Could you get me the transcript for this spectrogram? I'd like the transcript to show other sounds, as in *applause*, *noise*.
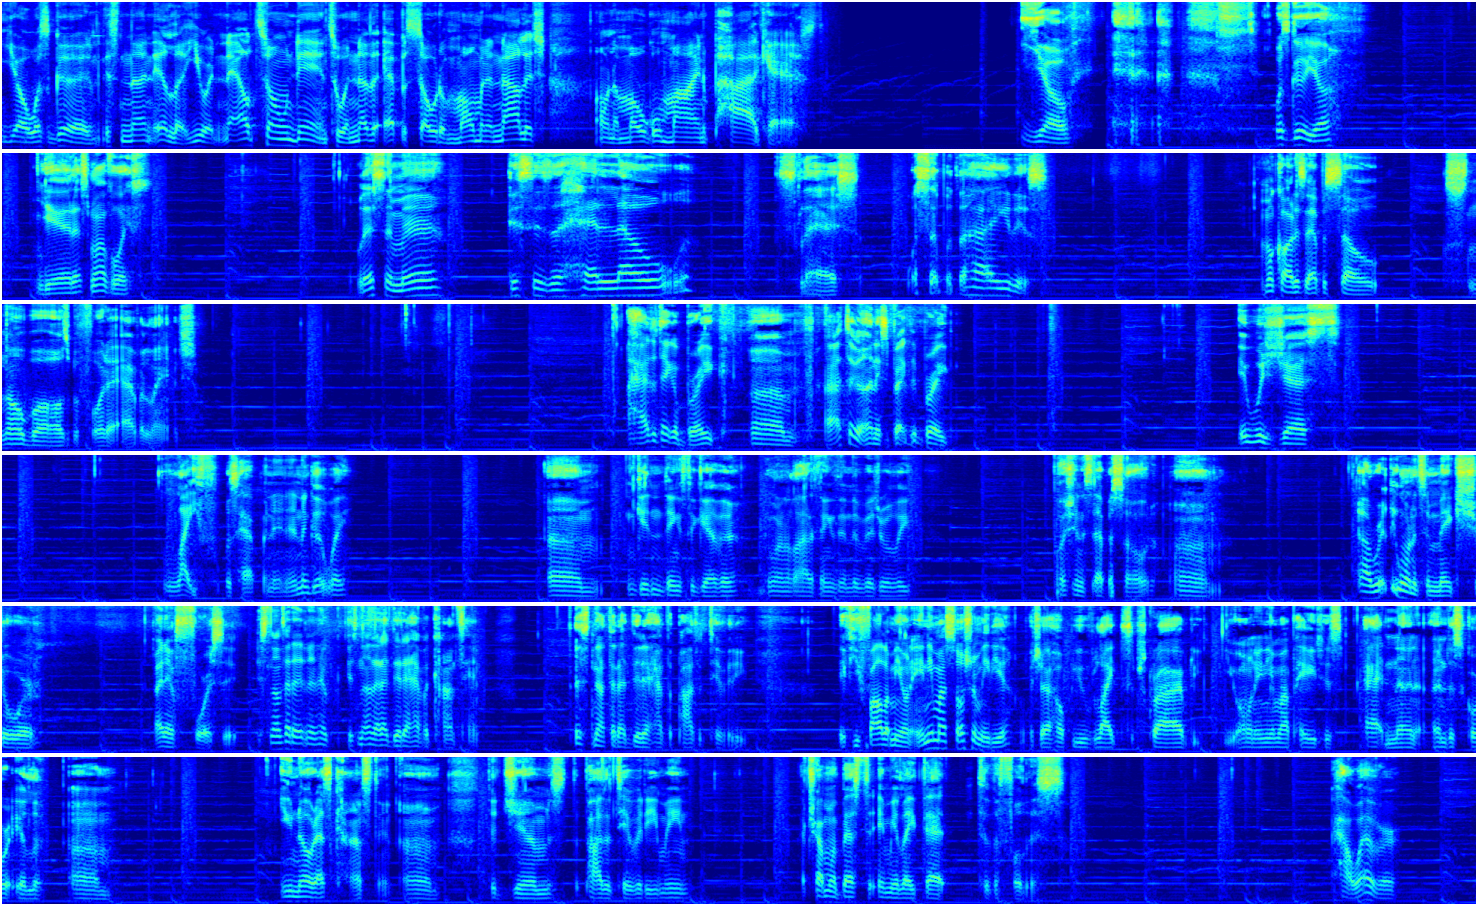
Yo, what's good? It's none illa. You are now tuned in to another episode of Moment of Knowledge on the Mogul Mined Podcast. Yo, *laughs* what's good, y'all? Yeah, that's my voice. Listen, man, this is a hello slash what's up with the hiatus. I'm gonna call this episode Snowballs Before the Avalanche. I had to take a break. Um, I took an unexpected break. It was just life was happening in a good way. Um, getting things together, doing a lot of things individually, pushing this episode. Um, I really wanted to make sure I didn't force it. It's not that I didn't have. It's not that I didn't have a content. It's not that I didn't have the positivity. If you follow me on any of my social media, which I hope you've liked, subscribed, you own any of my pages at none underscore illa. Um, you know that's constant. Um, the gems, the positivity. I mean, I try my best to emulate that to the fullest. However,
